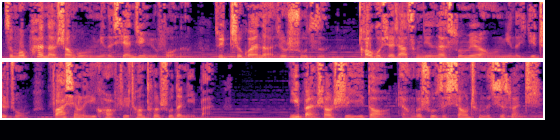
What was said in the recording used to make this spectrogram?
怎么判断上古文明的先进与否呢？最直观的就是数字。考古学家曾经在苏美尔文明的遗址中发现了一块非常特殊的泥板。泥板上是一道两个数字相乘的计算题。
